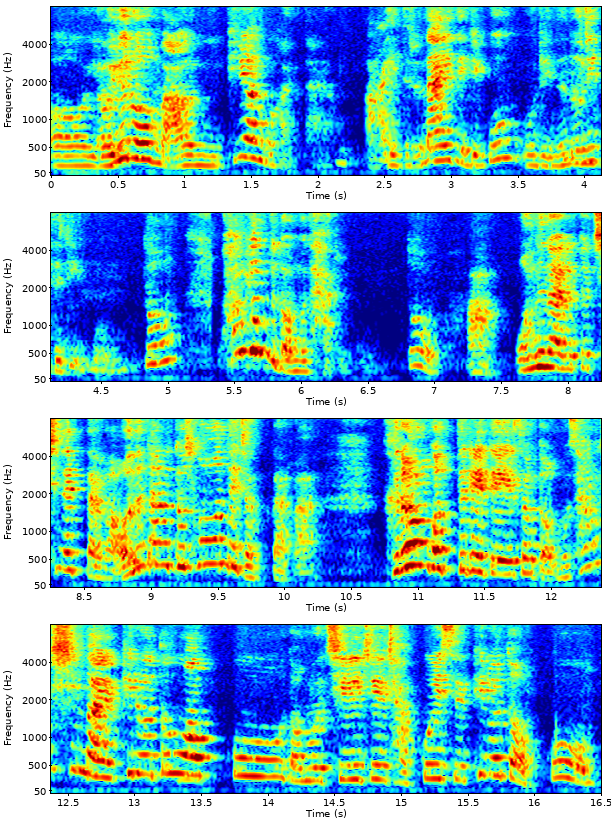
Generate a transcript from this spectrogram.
어, 여유로운 마음이 필요한 것 같아요. 아이들은 아이들이고 우리는 우리들이고. 또 환경도 너무 다르고. 또 아, 어느 날은 또 친했다가 어느 날은 또 소원해졌다가. 그런 것들에 대해서 너무 상심할 필요도 없고 너무 질질 잡고 있을 필요도 없고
